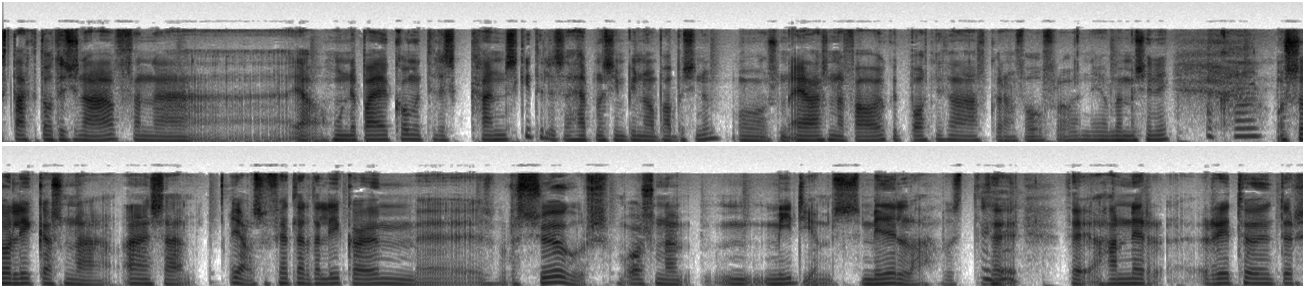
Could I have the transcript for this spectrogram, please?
stakk dóttir sína af þannig að, já, hún er bæðið komin til þess kannski til þess að hefna sín bínu á pappa sínum og svona, eða svona fá eitthvað botn í það af hverju hann fóð frá henni og mömmu sinni Ok. og svo líka svona aðeins að, já, svo fjallar þetta líka um uh, sögur og svona mediums, miðla, veist, Mhm. þau, þau, hann er rithöfundur,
